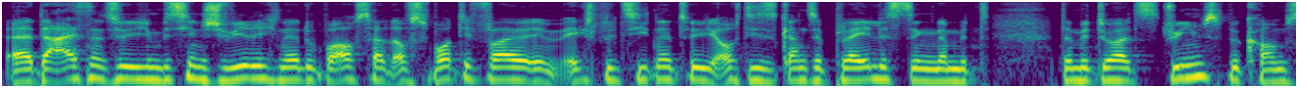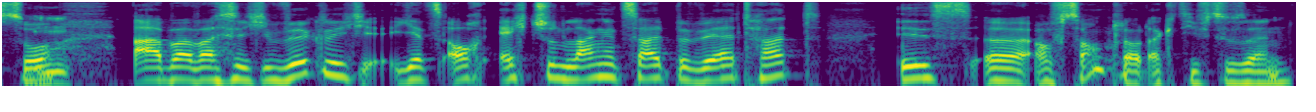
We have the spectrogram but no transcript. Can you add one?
Äh, da ist natürlich ein bisschen schwierig, ne? Du brauchst halt auf Spotify explizit natürlich auch dieses ganze Playlisting, damit, damit du halt Streams bekommst, so. Aber was sich wirklich jetzt auch echt schon lange Zeit bewährt hat, ist äh, auf Soundcloud aktiv zu sein.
